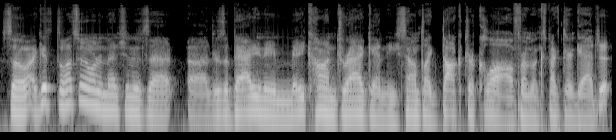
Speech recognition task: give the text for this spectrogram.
So I guess the last thing I want to mention is that uh, there's a baddie named Macon Dragon. He sounds like Doctor Claw from Inspector Gadget.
